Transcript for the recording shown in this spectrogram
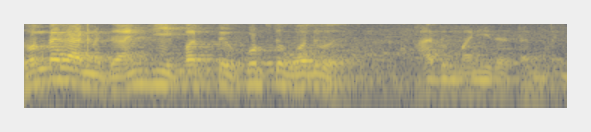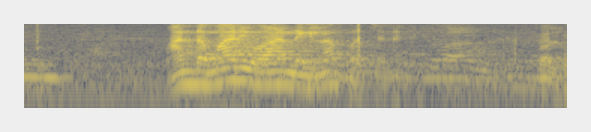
சொந்தக்காரனுக்கு அஞ்சு பத்து கொடுத்து உதவு அது மனித தன்மை. அந்த மாதிரி வாழ்ந்தீங்கன்னா பிரச்சனை. சொல்லு.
